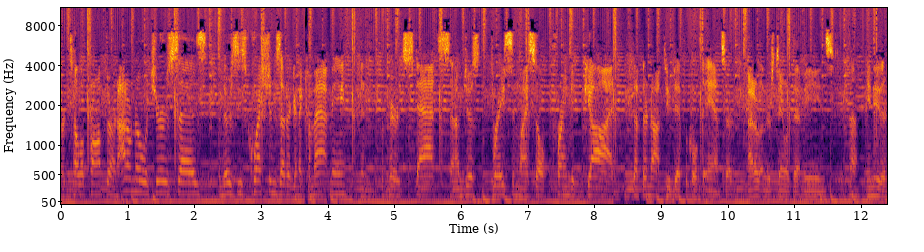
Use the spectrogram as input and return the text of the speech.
or teleprompter, and I don't know what yours says. And there's these questions that are going to come at me and prepared stats, and I'm just bracing myself, praying to God that they're not too difficult to answer. I don't understand what that means. Huh, me neither.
